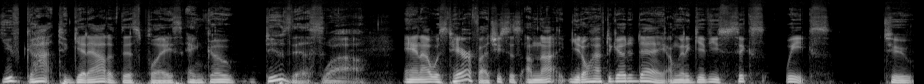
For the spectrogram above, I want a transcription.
You've got to get out of this place and go do this." Wow. And I was terrified. She says, I'm not, you don't have to go today. I'm going to give you six weeks to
